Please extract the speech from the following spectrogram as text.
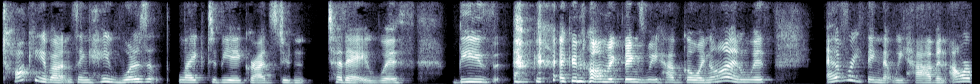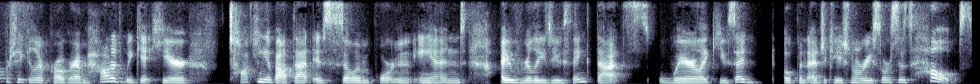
talking about it and saying, hey, what is it like to be a grad student today with these economic things we have going on with everything that we have in our particular program. How did we get here? Talking about that is so important. And I really do think that's where, like you said, open educational resources helps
